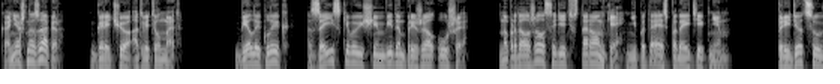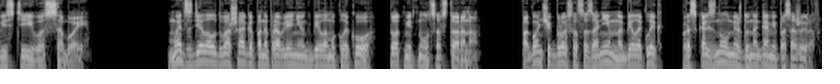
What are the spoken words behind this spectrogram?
«Конечно, запер», — горячо ответил Мэт. Белый клык с заискивающим видом прижал уши, но продолжал сидеть в сторонке, не пытаясь подойти к ним. Придется увести его с собой. Мэт сделал два шага по направлению к белому клыку, тот метнулся в сторону. Погонщик бросился за ним, но белый клык проскользнул между ногами пассажиров.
